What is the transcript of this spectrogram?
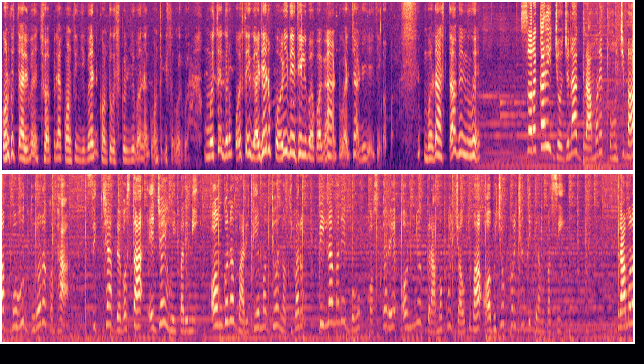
कौटू तो चलिए छुआ पिला कौटू जब कौटू स्कूल जब ना कौटू किस कर दिन पैसे गाड़िया पड़ी दे बापा गाँ टूआ छाड़ी जाइए बापा रास्ता भी नुहे सरकारी योजना ग्राम से पहुंचा बहुत दूर कथा ଶିକ୍ଷା ବ୍ୟବସ୍ଥା ଏଯାଏ ହୋଇପାରିନି ଅଙ୍ଗନବାଡ଼ିଟିଏ ମଧ୍ୟ ନଥିବାରୁ ପିଲାମାନେ ବହୁ କଷ୍ଟରେ ଅନ୍ୟ ଗ୍ରାମକୁ ଯାଉଥିବା ଅଭିଯୋଗ କରିଛନ୍ତି ଗ୍ରାମବାସୀ ଗ୍ରାମର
